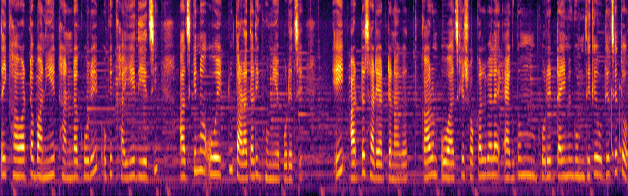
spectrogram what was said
তাই খাবারটা বানিয়ে ঠান্ডা করে ওকে খাইয়ে দিয়েছি। আজকে না ও একটু তাড়াতাড়ি ঘুমিয়ে পড়েছে। এই আটটা সাড়ে আটটা নাগাদ। কারণ ও আজকে সকালবেলায় একদম ভোরের টাইমে ঘুম থেকে উঠেছে তো,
